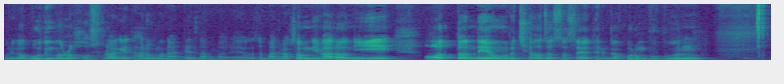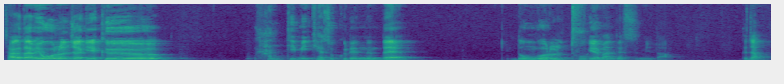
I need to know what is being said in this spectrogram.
우리가 모든 걸 허술하게 다루면 안 된단 말이에요. 그래서 마지막 정리 발언이 어떤 내용으로 채워졌었어야 되는가 그런 부분. 자, 그다음에 오늘 저기 그 한 팀이 계속 그랬는데 농구를 두 개 만들었습니다. 그죠?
